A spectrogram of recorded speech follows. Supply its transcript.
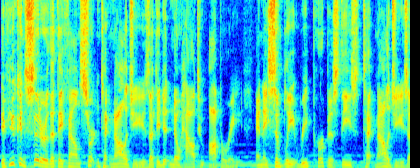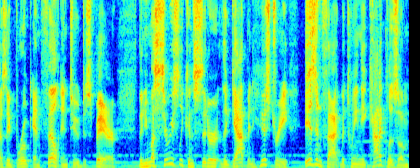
If you consider that they found certain technologies that they didn't know how to operate, and they simply repurposed these technologies as they broke and fell into despair, then you must seriously consider the gap in history is in fact between the cataclysm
